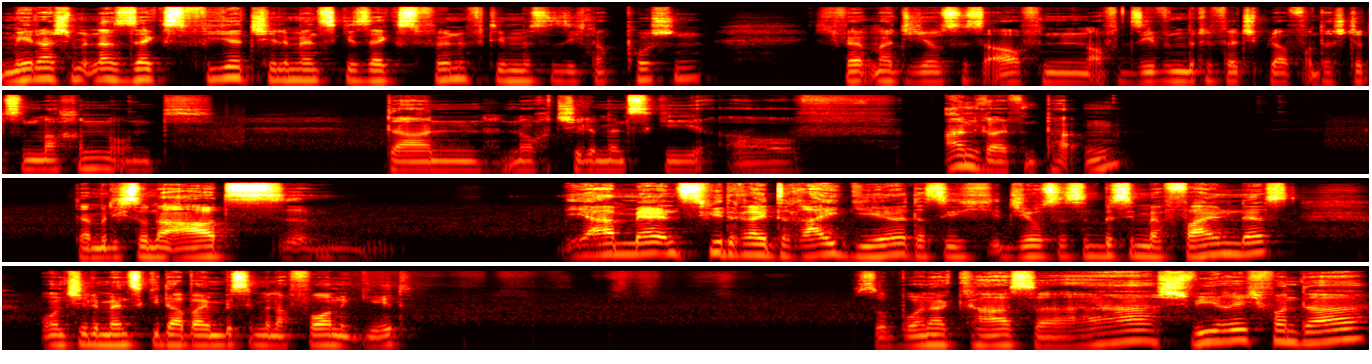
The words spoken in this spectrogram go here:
Medasch mit einer 6-4, Chilemenski 6-5, die müssen sich noch pushen. Ich werde mal Diosis auf einen offensiven Mittelfeldspieler auf Unterstützen machen und dann noch Chilemenski auf Angreifen packen. Damit ich so eine Art ähm, ja, mehr ins 4-3-3 gehe, dass sich Geosis ein bisschen mehr fallen lässt und Chilemenski dabei ein bisschen mehr nach vorne geht. So, Bonacasa. Ah, schwierig von da.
